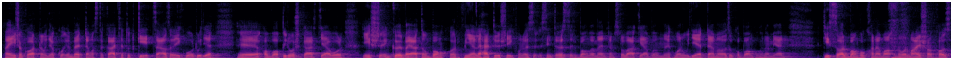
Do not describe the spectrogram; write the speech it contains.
mert én is akartam, hogy akkor én vettem azt a kártyát, ott 2% volt ugye, abban a piros kártyával, és én körbejártam bankokat, milyen lehetőség van, szinte összes bankban mentem Szlovákiában, aminek van úgy értelme, azok a bankok nem ilyen kiszarbankok, hanem a normálisakhoz,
